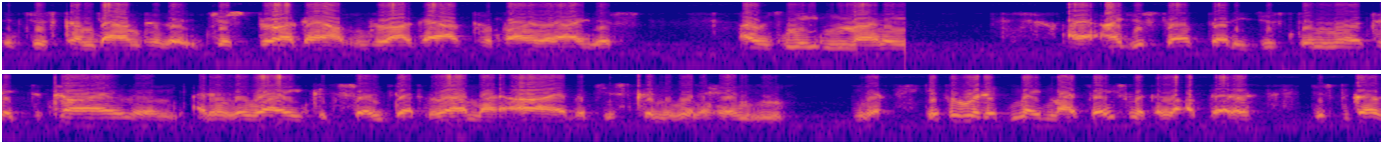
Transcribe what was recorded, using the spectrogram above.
it just come down to the just drug out and drug out. So finally, I just I was needing money. I, I just felt that he just didn't want to take the time, and I don't know why he could sew that around my eye, but just couldn't went ahead and you know, if it would have made my face look a lot better, just because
